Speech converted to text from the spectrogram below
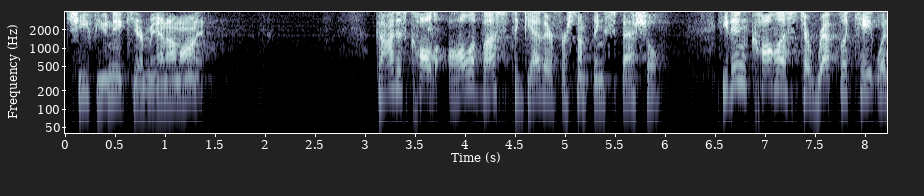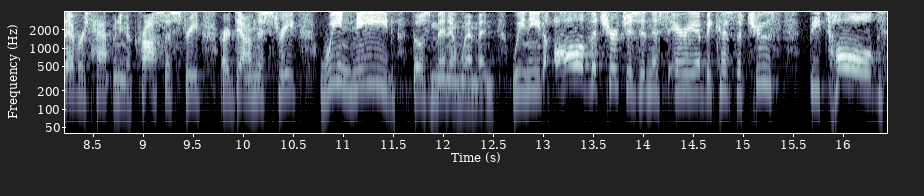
Chief unique here, man. I'm on it. God has called all of us together for something special. He didn't call us to replicate whatever's happening across the street or down the street. We need those men and women. We need all of the churches in this area because the truth be told,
